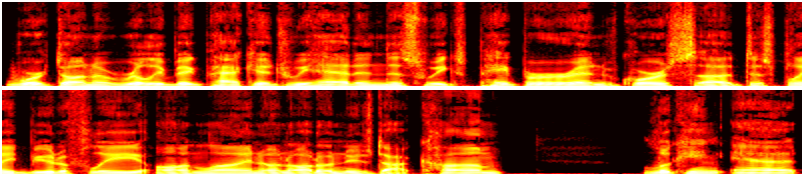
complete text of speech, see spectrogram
worked on a really big package we had in this week's paper and, of course, uh, displayed beautifully online on autonews.com, looking at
